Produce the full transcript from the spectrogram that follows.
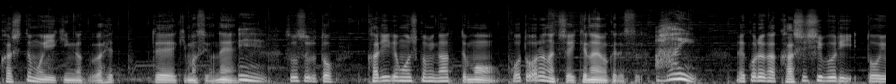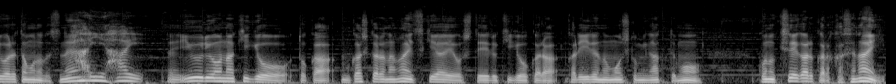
貸してもいい金額が減ってきますよね。ええ。そうすると借り入れ申し込みがあっても断らなくちゃいけないわけです。はい。でこれが貸し渋りと言われたものですね。はいはい。で有料な企業とか昔から長い付き合いをしている企業から借り入れの申し込みがあってもこの規制があるから貸せない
